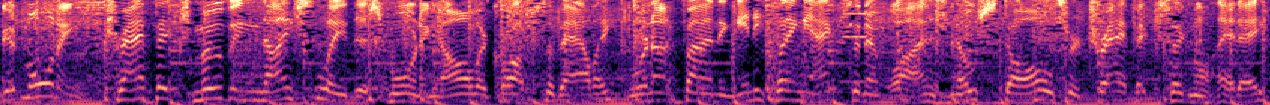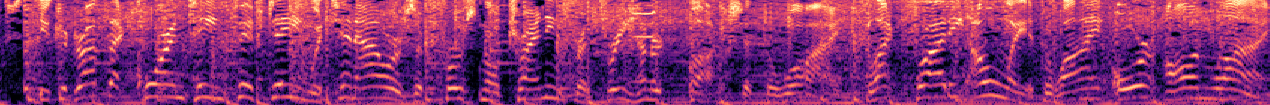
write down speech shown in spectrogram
Good morning. Traffic's moving nicely this morning all across the valley. We're not finding anything accident wise, no stalls or traffic signal headaches. You can drop that quarantine 15 with 10 hours of personal training for 300 bucks at the Y. Black Friday only at the Y or online.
